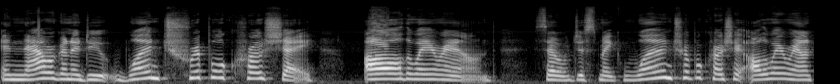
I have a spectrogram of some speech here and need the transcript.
And now we're going to do one triple crochet all the way around. So just make one triple crochet all the way around.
